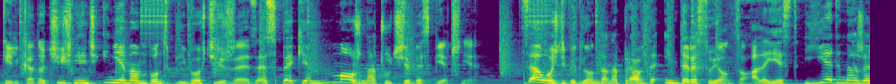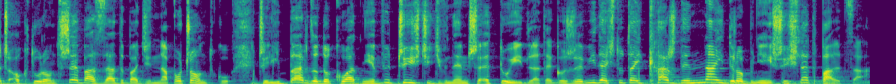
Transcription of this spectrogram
Kilka dociśnięć i nie mam wątpliwości, że ze spekiem można czuć się bezpiecznie. Całość wygląda naprawdę interesująco, ale jest jedna rzecz, o którą trzeba zadbać na początku, czyli bardzo dokładnie wyczyścić wnętrze etui, dlatego że widać tutaj każdy najdrobniejszy ślad palca.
